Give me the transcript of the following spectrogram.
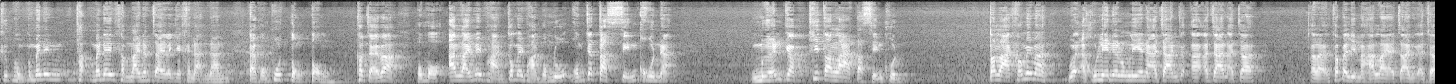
คือผมก็ไม่ได้ไม่ได้ทำลายน้ำใจอะไรกันขนาดนั้น แต่ผมพูดตรงๆ เข้าใจป่ะผมบอกอะไรไม่ผ่านก็ไม่ผ่านผมรู้ ผมจะตัดสินคุณอะ เหมือนกับที่ตลาดตัดสินคุณ ตลาดเขาไม่มาเวลาคุณเรียนในโรงเรียนนะอาจารย์ก็อาจารย์อาจจะอะไรถ้าไปเรียนมหาลัยอาจารย์อาจจะ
